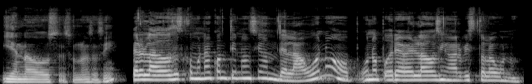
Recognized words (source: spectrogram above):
Y en la 2 eso no es así. Pero la 2 es como una continuación de la 1 o uno podría ver la 2 sin haber visto la 1.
